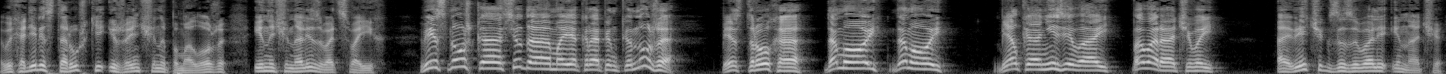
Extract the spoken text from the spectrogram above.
выходили старушки и женщины помоложе и начинали звать своих. «Веснушка, сюда, моя крапинка, ну же! Пеструха, домой, домой! Белка, не зевай, Поворачивай. Овечек зазывали иначе,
